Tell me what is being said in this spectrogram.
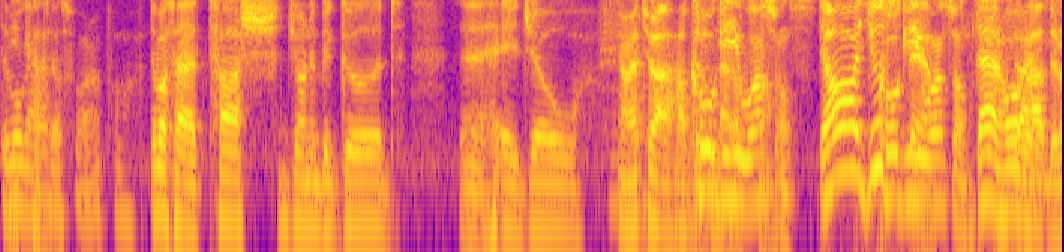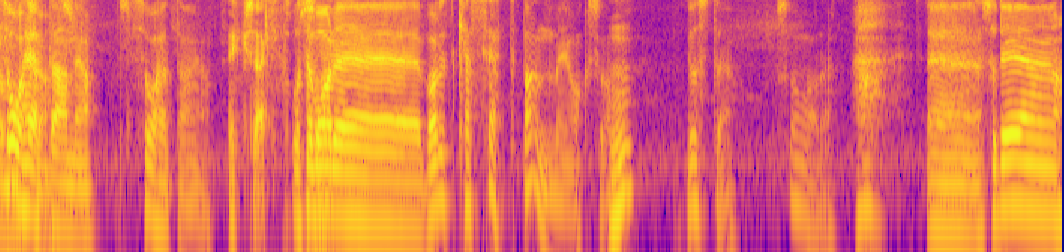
Det vågar inte jag svara på. Det var så här Tush, Johnny B. Good, eh, Hey Joe. Ja, jag tror jag hade KG. Johanssons. Ja, just KG det. Johansson. Där har Jag vi hade det. Så hette han ja. Så hette han ja. Exakt. Och så var det, var det ett kassettband med också. Mm. Just det, så var det. Eh, så det,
